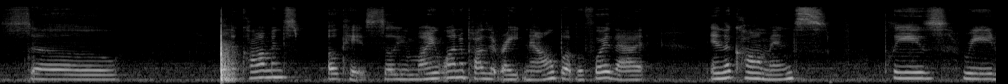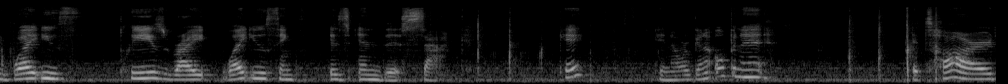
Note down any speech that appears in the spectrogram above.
So, in the comments, okay, so you might want to pause it right now, but before that, in the comments, please read what you, please write what you think is in this sack. Okay? Okay, now we're going to open it. It's hard.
